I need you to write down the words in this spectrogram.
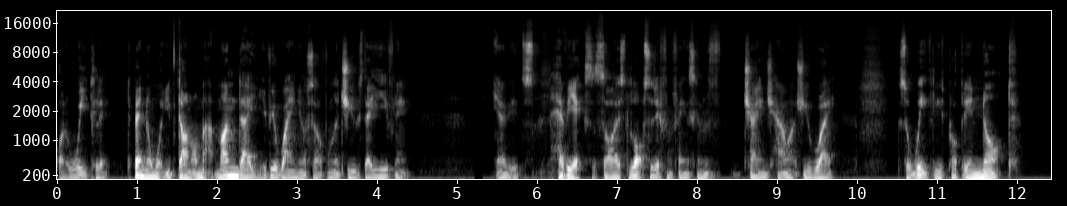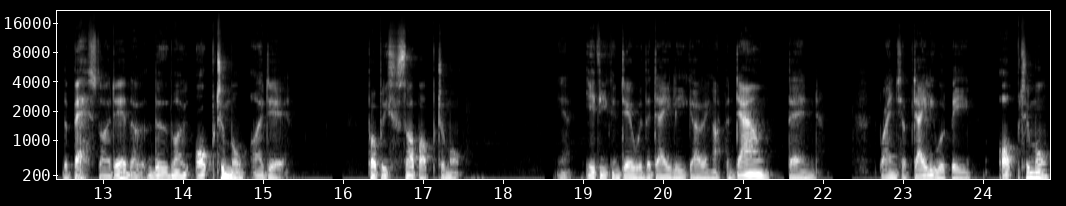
on a weekly, depending on what you've done on that Monday. If you're weighing yourself on the Tuesday evening, you know it's heavy exercise. Lots of different things can change how much you weigh. So weekly is probably not the best idea, the, the most optimal idea. Probably suboptimal. Yeah, if you can deal with the daily going up and down, then weighing yourself daily would be optimal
